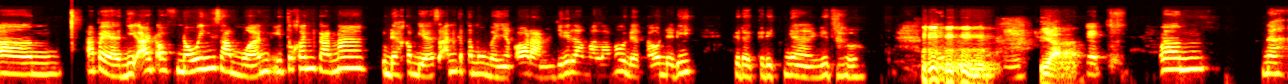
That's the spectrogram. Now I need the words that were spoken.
um, apa ya the art of knowing someone itu kan karena udah kebiasaan ketemu banyak orang jadi lama-lama udah tahu dari gerak-geriknya gitu ya. Oke. Okay. Um, nah,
